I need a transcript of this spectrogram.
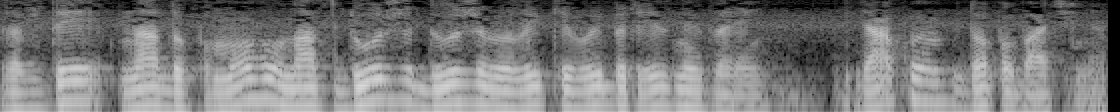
завжди на допомогу. У нас дуже-дуже великий вибір різних дверей. Дякую, до побачення.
